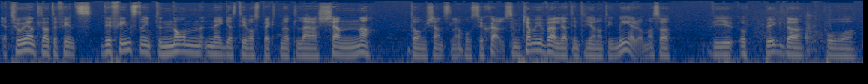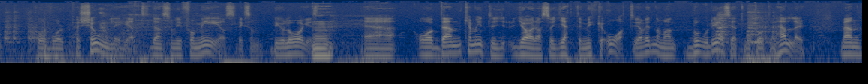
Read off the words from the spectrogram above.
jag tror egentligen att det finns, det finns nog inte någon negativ aspekt med att lära känna de känslorna hos sig själv. Sen kan man ju välja att inte göra någonting mer dem. Alltså, vi är ju uppbyggda på, på vår personlighet, den som vi får med oss liksom, biologiskt. Mm. Eh, och den kan man ju inte göra så jättemycket åt. Jag vet inte om man borde göra så jättemycket åt den heller. Men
